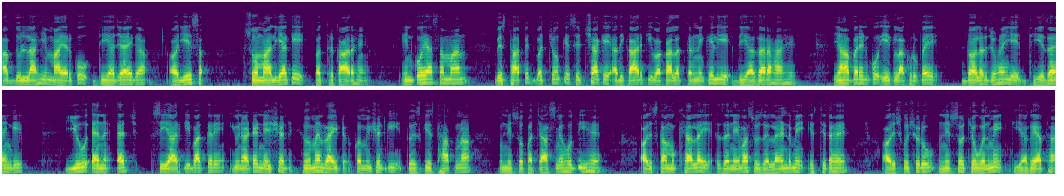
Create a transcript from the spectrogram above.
अब्दुल्लाही मायर को दिया जाएगा और ये सोमालिया के पत्रकार हैं। इनको यह सम्मान विस्थापित बच्चों के शिक्षा के अधिकार की वकालत करने के लिए दिया जा रहा है। यहाँ पर इनको एक लाख रुपए डॉलर जो हैं ये दिए जाएँगे। U N H C R की बात करें united nation human right commission की तो इसकी स्थापना 1950 में होती है और इसका मुख्यालय जनेवा स्विट्ज़रलैंड में स्थित है और इसको शुरू उन्नीस सौ चौवन में किया गया था।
